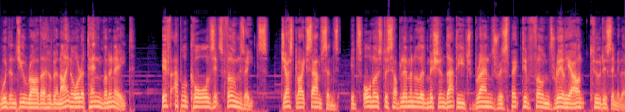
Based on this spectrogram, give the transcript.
wouldn't you rather have a 9 or a 10 than an 8? If Apple calls its phones 8s, just like Samsung's, it's almost a subliminal admission that each brand's respective phones really aren't too dissimilar.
